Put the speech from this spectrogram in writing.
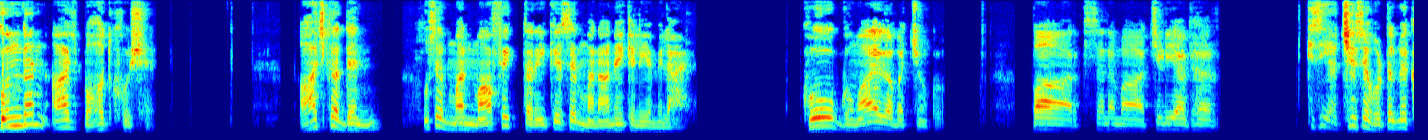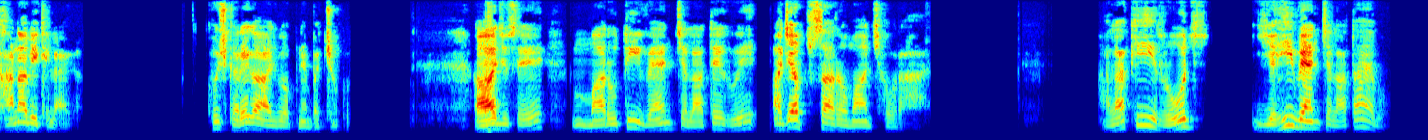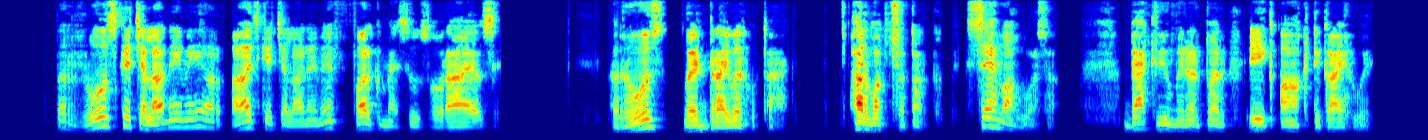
कुंदन आज बहुत खुश है। आज का दिन उसे मनमाफिक तरीके से मनाने के लिए मिला है। खूब घुमाएगा बच्चों को। पार्क, सिनेमा, चिड़ियाघर, किसी अच्छे से होटल में खाना भी खिलाएगा। खुश करेगा आज वो अपने बच्चों को। आज उसे मारुति वैन चलाते हुए अजब सा रोमांच हो रहा है। हालाँकि रोज यही वैन चलाता है वो। पर रोज के चलाने में और आज के चलाने में फ़र्क महसूस हो रहा है उसे। रोज वह ड्राइवर होता है। हर वक्त सतर्क, सहमा हुआ सा। बैक व्यू मिरर पर एक आँख टिकाए हुए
